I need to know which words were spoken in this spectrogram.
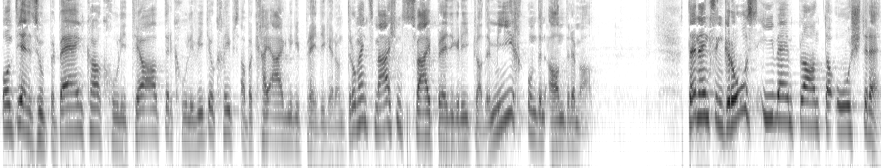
Und die haben eine super Band gehabt, coole Theater, coole Videoclips, aber keine eigenen Prediger. Und darum haben sie meistens zwei Prediger eingeladen. Mich und einen anderen Mann. Dann haben sie ein grosses Event geplant an Ostern.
